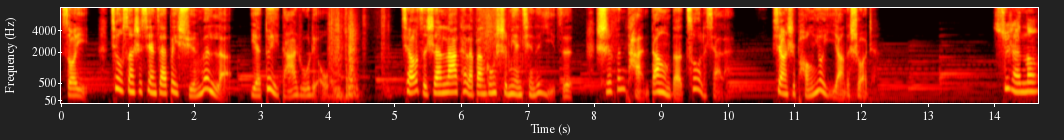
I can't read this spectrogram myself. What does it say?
所以，就算是现在被询问了，也对答如流。乔子山拉开了办公室面前的椅子，十分坦荡地坐了下来，像是朋友一样的说着：“虽然呢，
